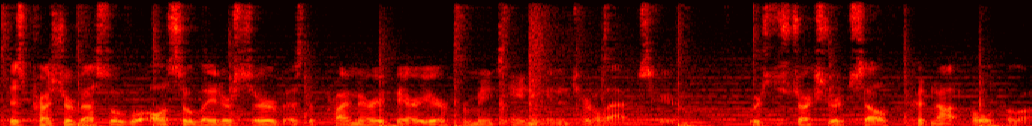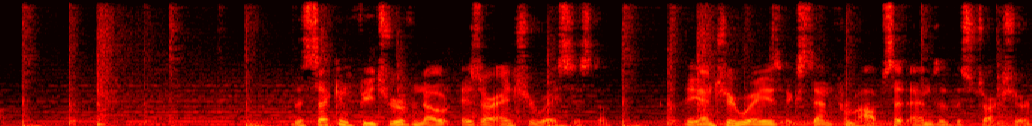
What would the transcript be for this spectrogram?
This pressure vessel will also later serve as the primary barrier for maintaining an internal atmosphere, which the structure itself could not hold alone. The second feature of note is our entryway system, the entryways extend from opposite ends of the structure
